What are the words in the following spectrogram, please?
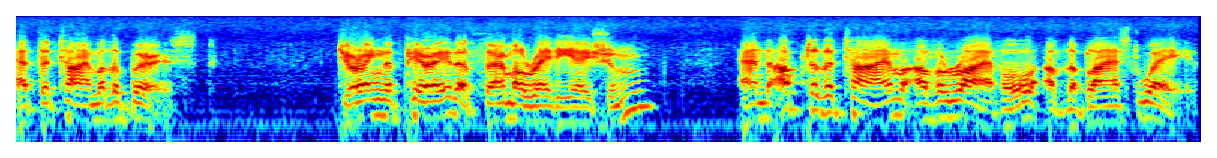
at the time of the burst, during the period of thermal radiation, and up to the time of arrival of the blast wave.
